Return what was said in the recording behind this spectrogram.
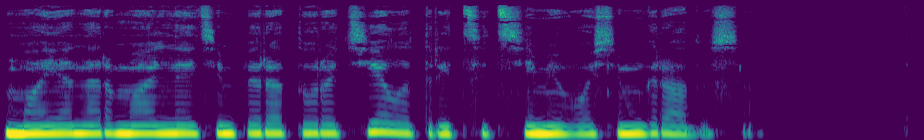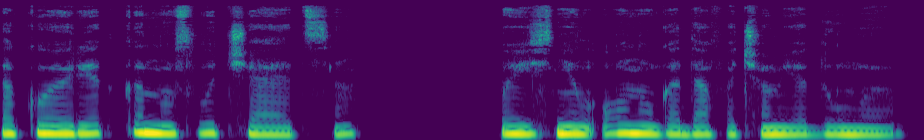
Моя нормальная температура тела 37,8 градуса. Такое редко, но случается, пояснил он, угадав, о чем я думаю.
